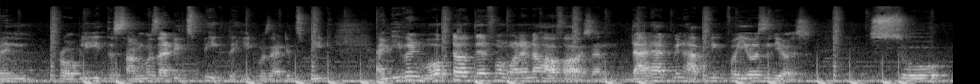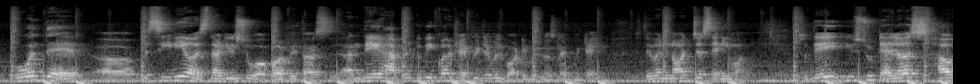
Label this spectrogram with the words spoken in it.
when probably the sun was at its peak, the heat was at its peak, and even worked out there for one and a half hours, and that had been happening for years and years. So over there, uh, the seniors that used to work out with us, and they happened to be quite reputable bodybuilders, let me tell you. So they were not just anyone. So they used to tell us how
